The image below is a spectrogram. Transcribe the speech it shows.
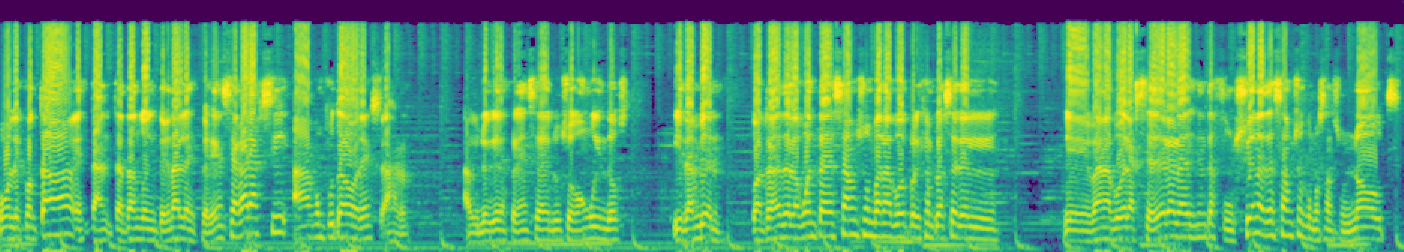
como les contaba, están tratando de integrar la experiencia Galaxy a computadores, a, a la experiencia del uso con Windows. Y también, a través de la cuenta de Samsung van a poder, por ejemplo, hacer el, eh, van a poder acceder a las distintas funciones de Samsung como Samsung Notes,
